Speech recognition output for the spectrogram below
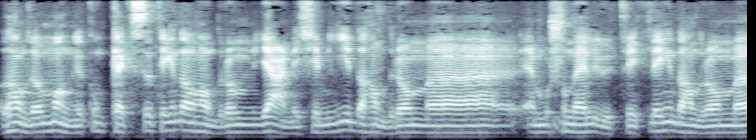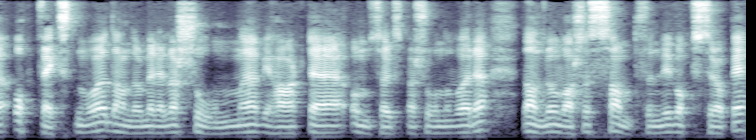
Det handler om mange komplekse ting. Det handler om hjernekjemi, det handler om eh, emosjonell utvikling, det handler om uh, oppveksten vår, det handler om relasjonene vi har til omsorgspersonene våre, det handler om hva slags samfunn vi vokser opp i.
